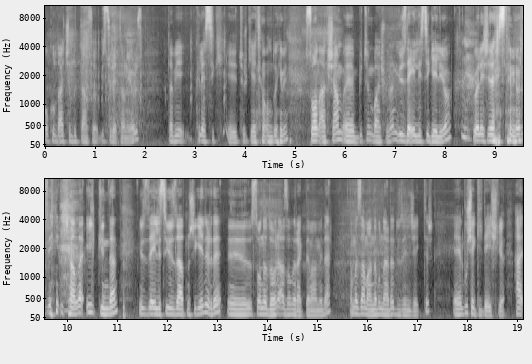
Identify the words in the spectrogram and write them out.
Okulda açıldıktan sonra bir süre tanıyoruz. Tabii klasik e, Türkiye'de olduğu gibi son akşam e, bütün başvuruların %50'si geliyor. Böyle şeyler istemiyoruz. İnşallah ilk günden %50'si %60'ı gelir de e, sona doğru azalarak devam eder. Ama zamanla bunlar da düzelecektir. E, bu şekilde işliyor. Ha,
